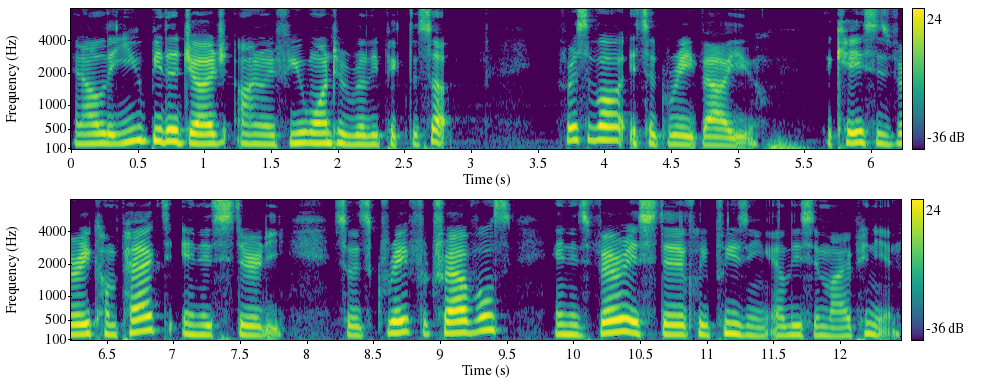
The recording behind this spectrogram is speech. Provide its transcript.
and I'll let you be the judge on if you want to really pick this up. First of all, it's a great value. The case is very compact and it's sturdy, so it's great for travels and it's very aesthetically pleasing, at least in my opinion.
